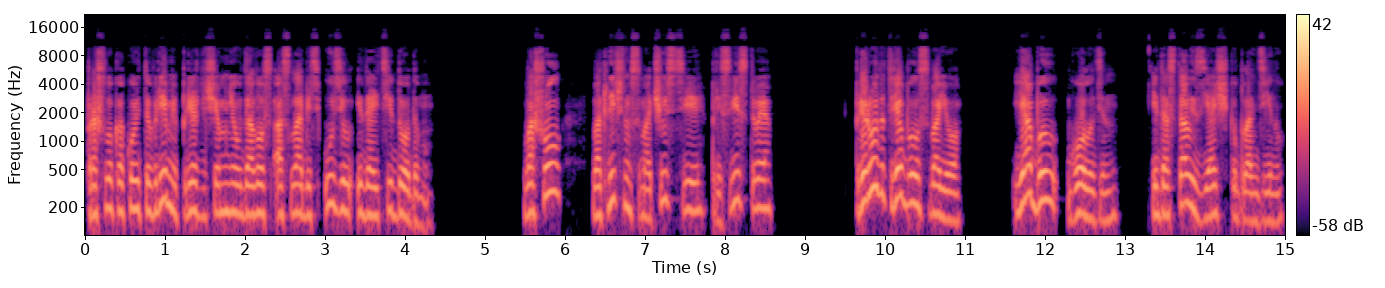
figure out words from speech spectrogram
Прошло какое-то время, прежде чем мне удалось ослабить узел и дойти до дому. Вошел в отличном самочувствии, присвистывая. Природа требовала свое. Я был голоден и достал из ящика блондину.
